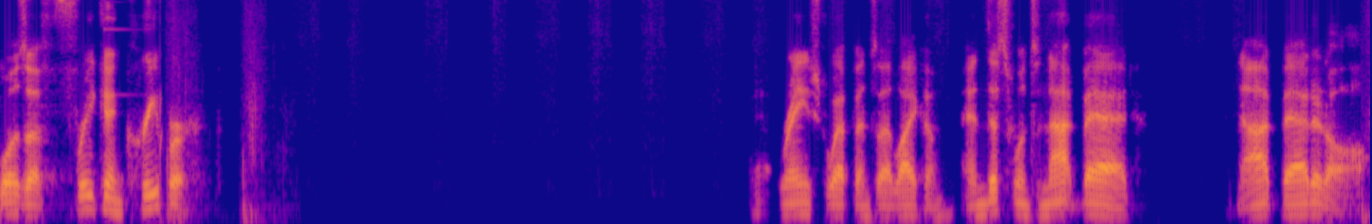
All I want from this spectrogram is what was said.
Was a freaking creeper. Ranged weapons, I like them. And this one's not bad. Not bad at all.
